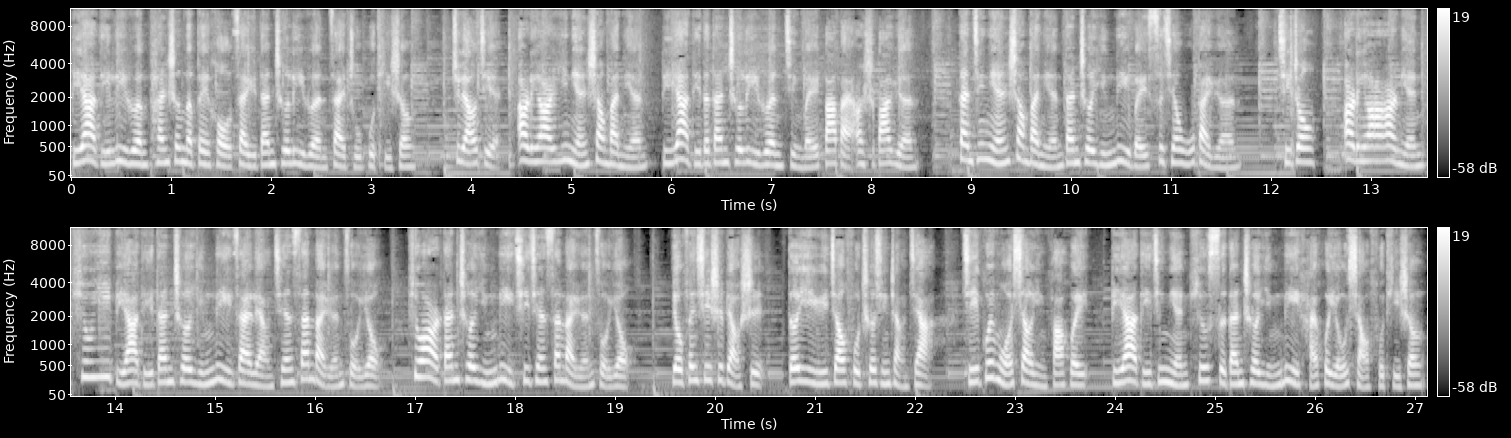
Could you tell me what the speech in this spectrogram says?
比亚迪利润攀升的背后在于单车利润在逐步提升。据了解，二零二一年上半年，比亚迪的单车利润仅为八百二十八元，但今年上半年单车盈利为四千五百元。其中，二零二二年 Q 一比亚迪单车盈利在两千三百元左右，Q 二单车盈利七千三百元左右。有分析师表示，得益于交付车型涨价及规模效应发挥，比亚迪今年 Q 四单车盈利还会有小幅提升，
